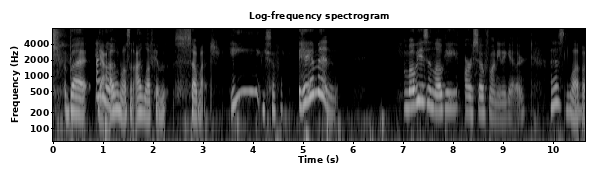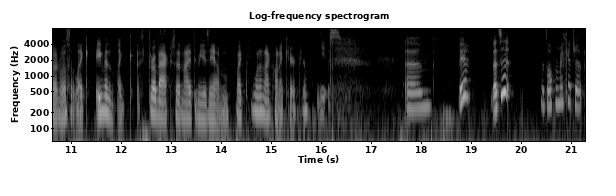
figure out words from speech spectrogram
but yeah, love- Owen Wilson. I love him so much. he He's so funny. him and Mobius and Loki are so funny together. I just love Owen Wilson. Like even like throwback to the Night at the Museum. Like what an iconic character. Yes. Um, but yeah, that's it. That's all for my ketchup.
